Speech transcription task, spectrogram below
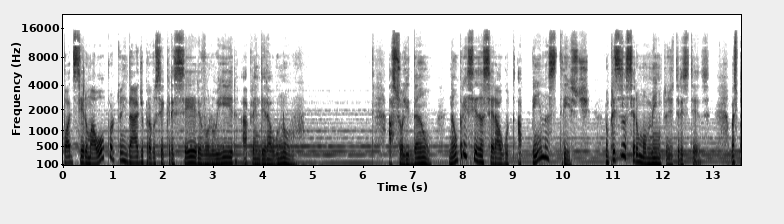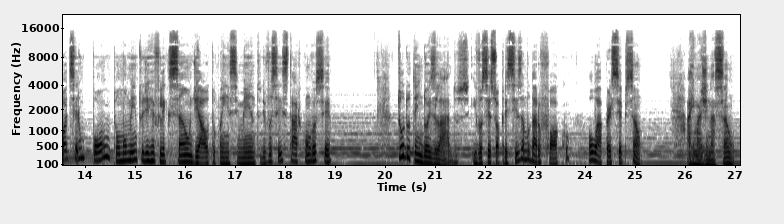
pode ser uma oportunidade para você crescer, evoluir, aprender algo novo. A solidão não precisa ser algo apenas triste, não precisa ser um momento de tristeza, mas pode ser um ponto, um momento de reflexão, de autoconhecimento, de você estar com você. Tudo tem dois lados e você só precisa mudar o foco ou a percepção. A imaginação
